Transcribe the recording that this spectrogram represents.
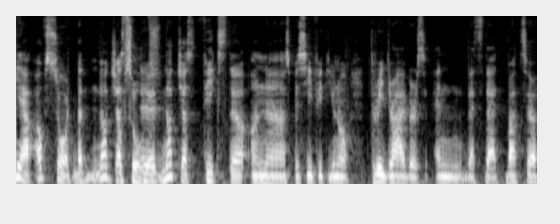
Yeah, of sort, but not just. Uh, not just fixed uh, on a specific, you know, three drivers and that's that, but uh,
